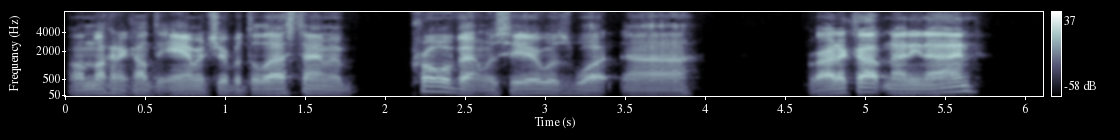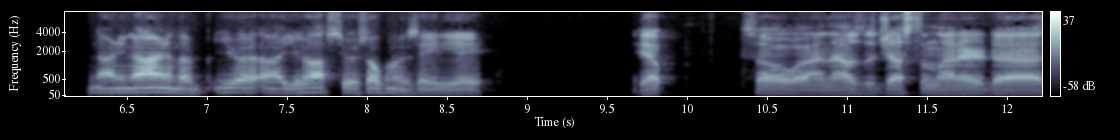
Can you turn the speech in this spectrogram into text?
well, I'm not going to count the amateur, but the last time a pro event was here was what uh, Ryder Cup '99. 99 and the U, uh, US US Open was 88. Yep. So, and that was the Justin Leonard uh,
